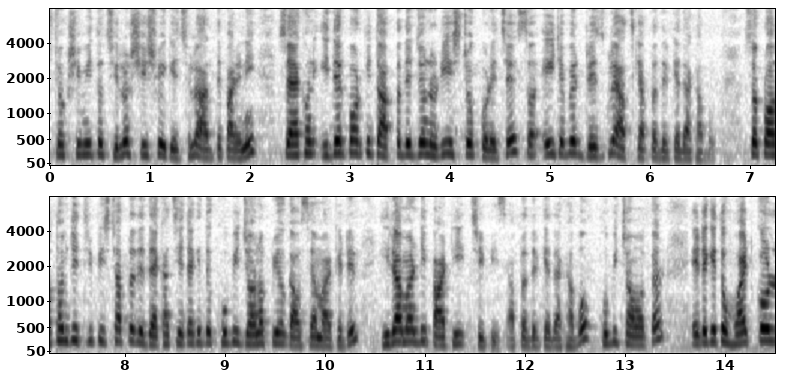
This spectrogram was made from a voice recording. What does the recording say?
স্টক সীমিত ছিল, শেষ হয়ে গিয়েছিল আনতে পারেনি। সো এখন ঈদের পর কিন্তু আপনাদের জন্য রিস্টক করেছে। সো এই টাইপের ড্রেসগুলো আজকে আপনাদেরকে দেখাবো। সো প্রথম যে থ্রি পিসটা আপনাদের দেখাচ্ছি, এটা কিন্তু খুবই জনপ্রিয় গাউসিয়া মার্কেটের হীরামান্ডি পার্টি থ্রি পিস আপনাদেরকে দেখাবো। খুবই চমৎকার। এটা কিন্তু হোয়াইট কোল্ড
